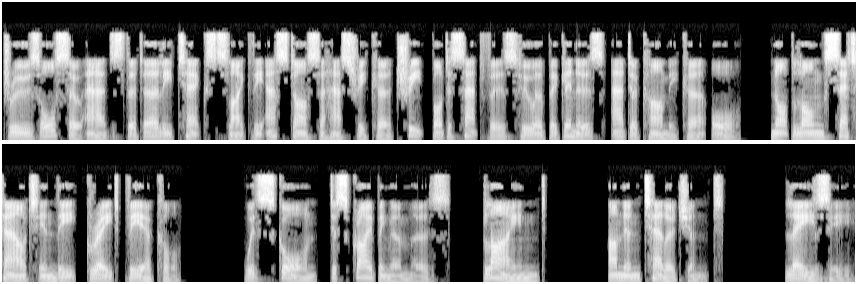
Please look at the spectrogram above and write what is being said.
Drewes also adds that early texts like the Astasahasrika treat bodhisattvas who are beginners or not long set out in the great vehicle, with scorn, describing them as blind, unintelligent, lazy,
